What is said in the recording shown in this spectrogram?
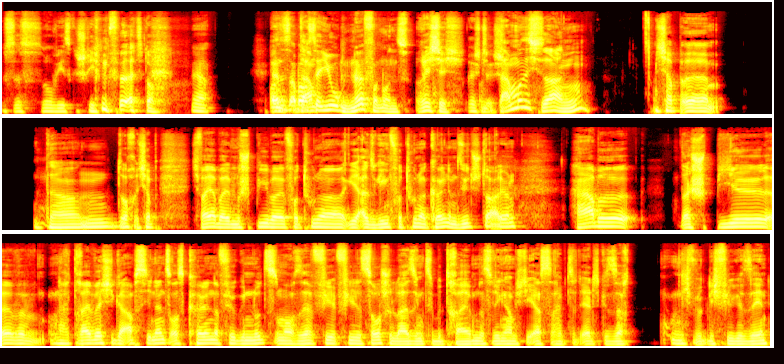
ist es so, wie es geschrieben wird. doch. Ja. Das Und ist aber da- aus der Jugend, ne, von uns. Richtig. Richtig. Und da muss ich sagen, ich habe äh, dann doch, ich habe, ich war ja bei dem Spiel bei Fortuna, also gegen Fortuna Köln im Südstadion, habe das Spiel äh, nach dreiwöchiger Abstinenz aus Köln dafür genutzt, um auch sehr viel, viel Socializing zu betreiben. Deswegen habe ich die erste Halbzeit ehrlich gesagt nicht wirklich viel gesehen.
